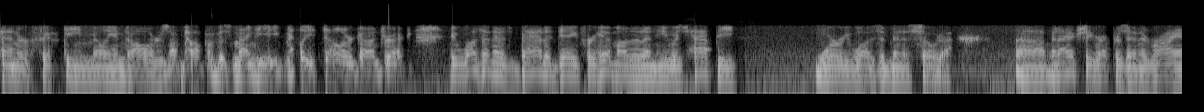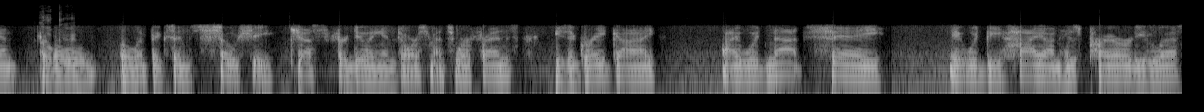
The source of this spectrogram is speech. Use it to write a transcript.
ten or fifteen million dollars on top of his ninety-eight million dollar contract. It wasn't as bad a day for him, other than he was happy where he was in Minnesota. Um, and I actually represented Ryan for okay. the Olympics in Sochi just for doing endorsements. We're friends. He's a great guy. I would not say it would be high on his priority list,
